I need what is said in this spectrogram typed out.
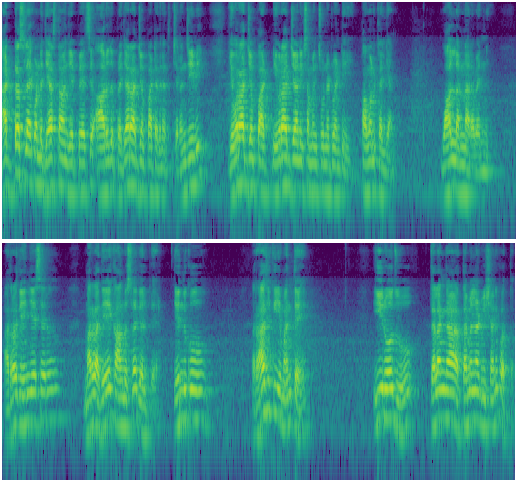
అడ్రస్ లేకుండా చేస్తామని చెప్పేసి ఆ రోజు ప్రజారాజ్యం పార్టీ అధినేత చిరంజీవి యువరాజ్యం పార్టీ యువరాజ్యానికి సంబంధించి ఉన్నటువంటి పవన్ కళ్యాణ్ వాళ్ళు అన్నారు అవన్నీ. ఆ తర్వాత ఏం చేశారు? మరల అదే కాంగ్రెస్లో గెలిపారు. ఎందుకు? రాజకీయం అంతే. ఈరోజు తెలంగాణ తమిళనాడు విషయానికి వద్దాం.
